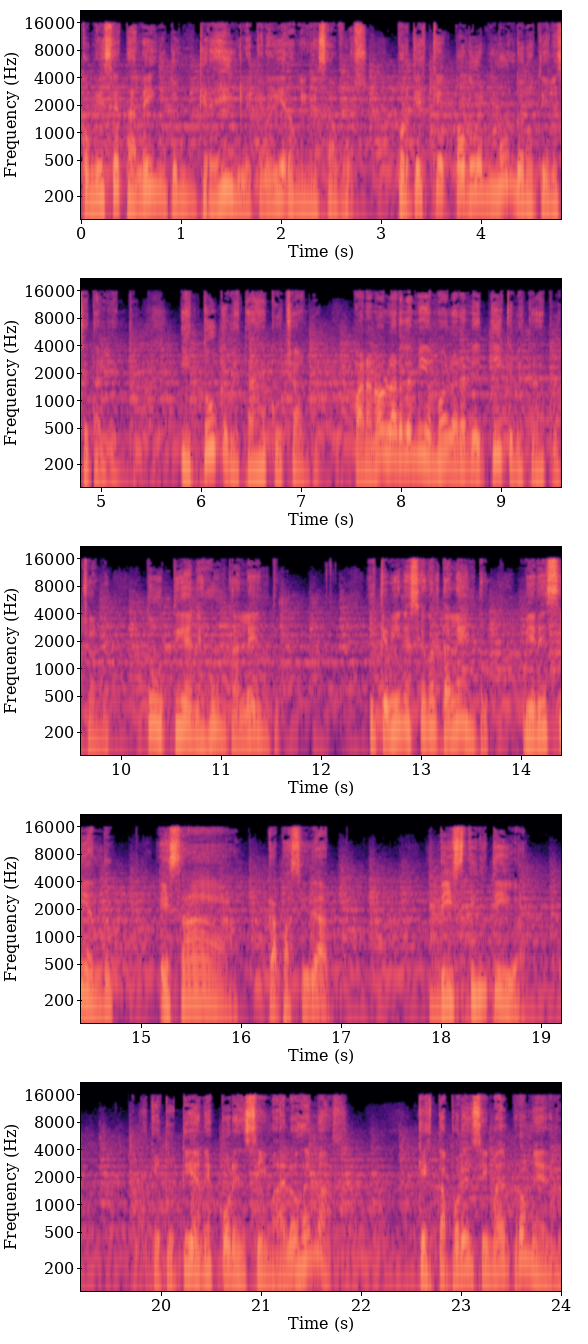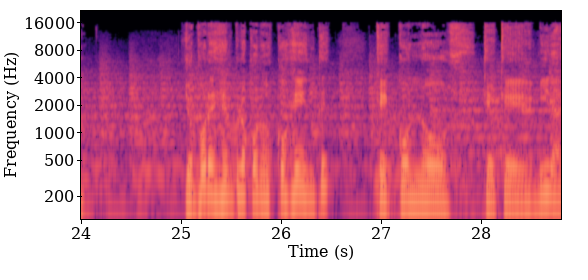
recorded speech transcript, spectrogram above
con ese talento increíble que le dieron en esa voz. Porque es que todo el mundo no tiene ese talento. Y tú que me estás escuchando, para no hablar de mí, vamos a hablar de ti que me estás escuchando. Tú tienes un talento. ¿Y qué viene siendo el talento? Viene siendo esa capacidad distintiva que tú tienes por encima de los demás, que está por encima del promedio. Yo, por ejemplo, conozco gente que con los que, que mira,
